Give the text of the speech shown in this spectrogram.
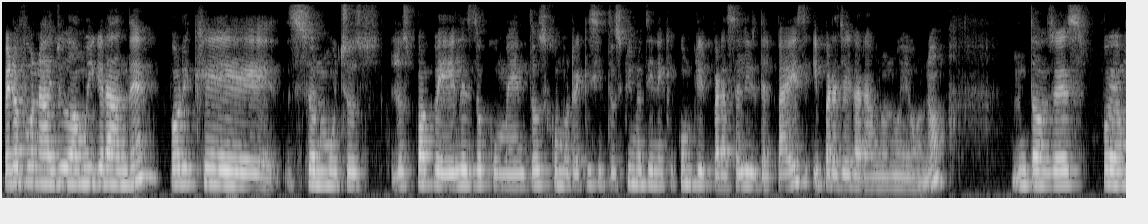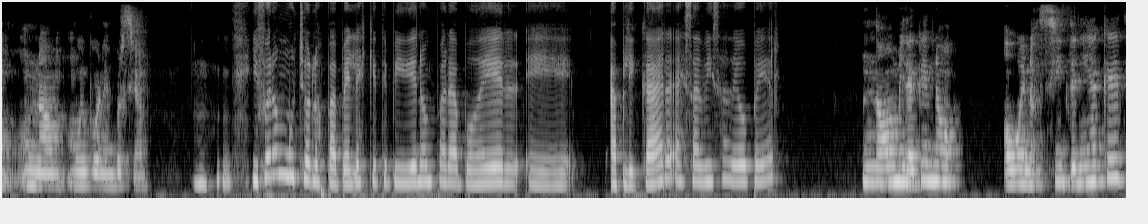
pero fue una ayuda muy grande porque son muchos los papeles, documentos, como requisitos que uno tiene que cumplir para salir del país y para llegar a uno nuevo, ¿no? Entonces fue una muy buena inversión. ¿Y fueron muchos los papeles que te pidieron para poder eh, aplicar a esa visa de pair? No, mira que no. O bueno, sí tenía que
